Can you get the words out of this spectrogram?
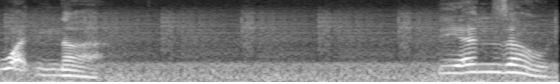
What in the... The N-Zone.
